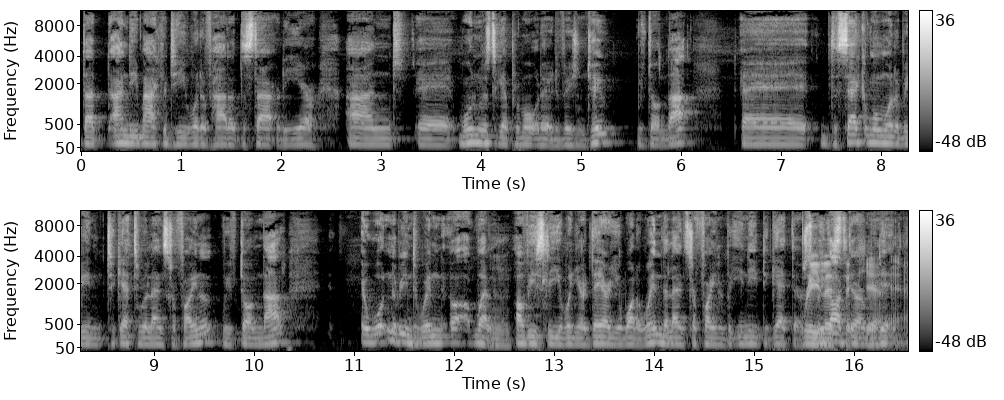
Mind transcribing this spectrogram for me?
that Andy McEntee would have had at the start of the year, and uh, one was to get promoted out of Division Two. We've done that. Uh, the second one would have been to get to a Leinster final. We've done that. It wouldn't have been to win. Uh, well, obviously, when you're there, you want to win the Leinster final, but you need to get there. So Realistic, we got there. yeah, we did. yeah.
